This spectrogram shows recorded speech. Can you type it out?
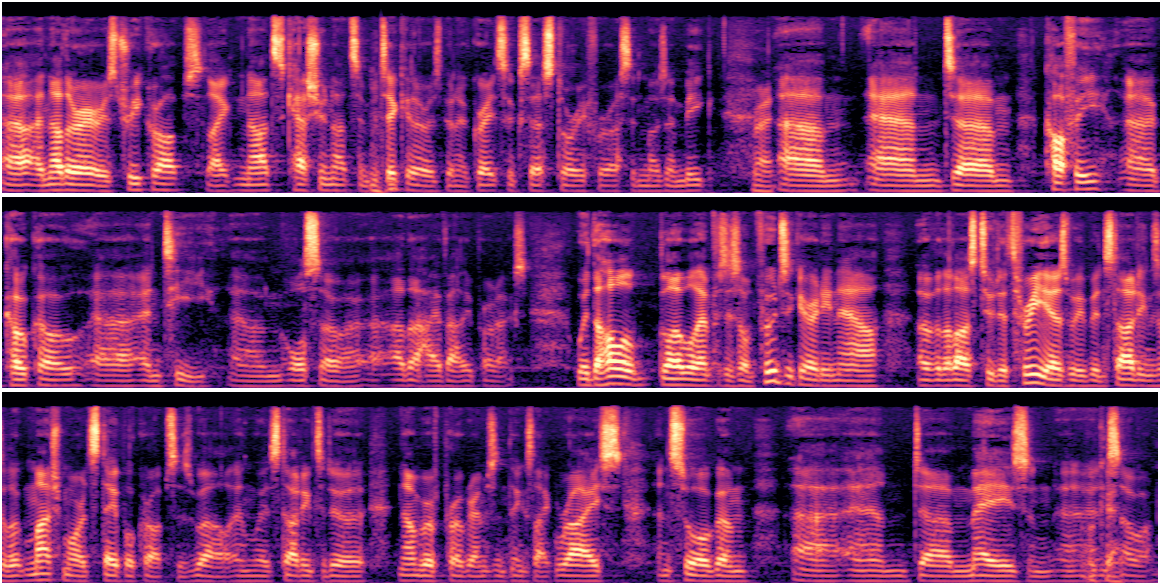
Uh, another area is tree crops, like nuts, cashew nuts in particular, has been a great success story for us in Mozambique. Right. Um, and um, coffee, uh, cocoa, uh, and tea, um, also are, are other high value products. With the whole global emphasis on food security now, over the last two to three years, we've been starting to look much more at staple crops as well. And we're starting to do a number of programs in things like rice and sorghum uh, and uh, maize and, and Okay. so on.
